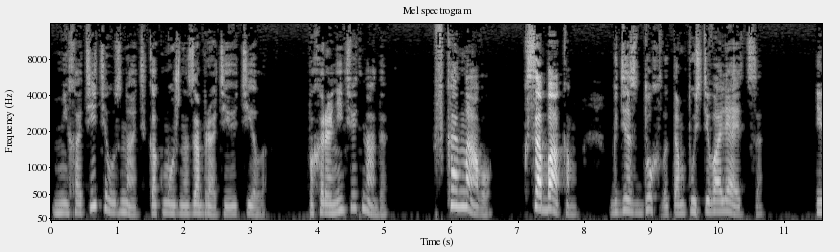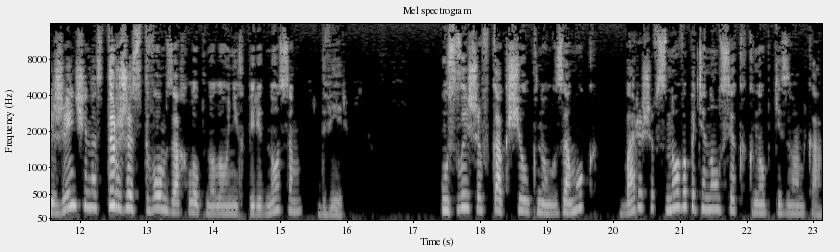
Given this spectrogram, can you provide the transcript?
«Не хотите узнать, как можно забрать ее тело? Похоронить ведь надо». «В канаву! К собакам! Где сдохла, там пусть и валяется!» И женщина с торжеством захлопнула у них перед носом дверь. Услышав, как щелкнул замок, Барышев снова потянулся к кнопке звонка.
